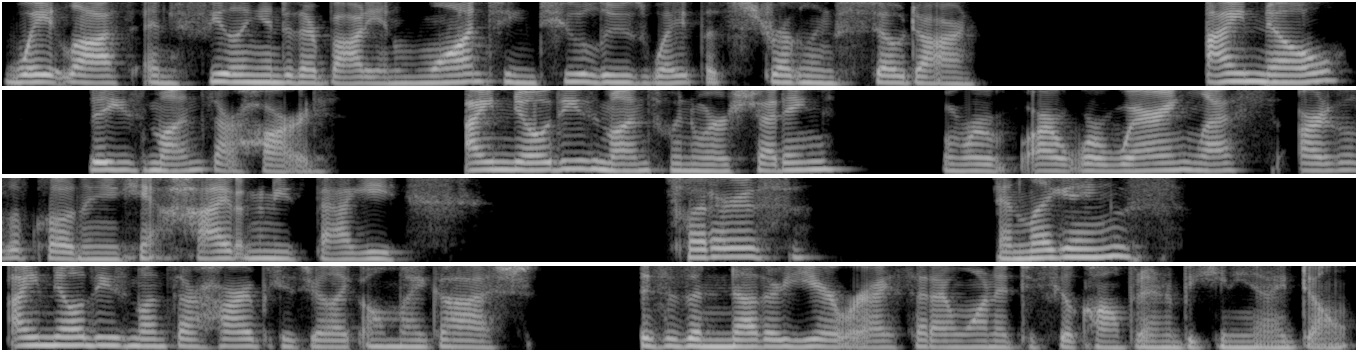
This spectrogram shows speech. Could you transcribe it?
weight loss and feeling into their body and wanting to lose weight, but struggling so darn. I know these months are hard. I know these months when we're shedding, when we're are we're wearing less articles of clothing, you can't hide underneath baggy sweaters and leggings. I know these months are hard because you're like, "Oh my gosh, this is another year where I said I wanted to feel confident in a bikini and I don't."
